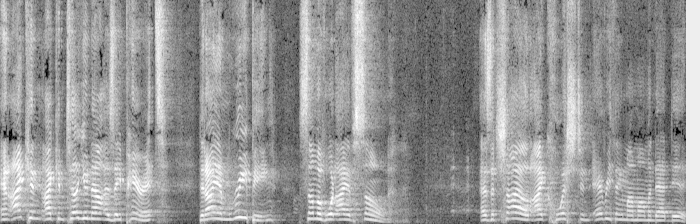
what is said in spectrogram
And I can I can tell you now as a parent that I am reaping some of what I have sown. As a child, I questioned everything my mom and dad did.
